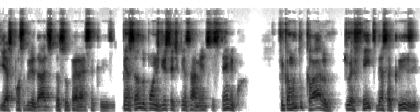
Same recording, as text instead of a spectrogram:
e as possibilidades para superar essa crise. Pensando do ponto de vista de pensamento sistêmico, fica muito claro que o efeito dessa crise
